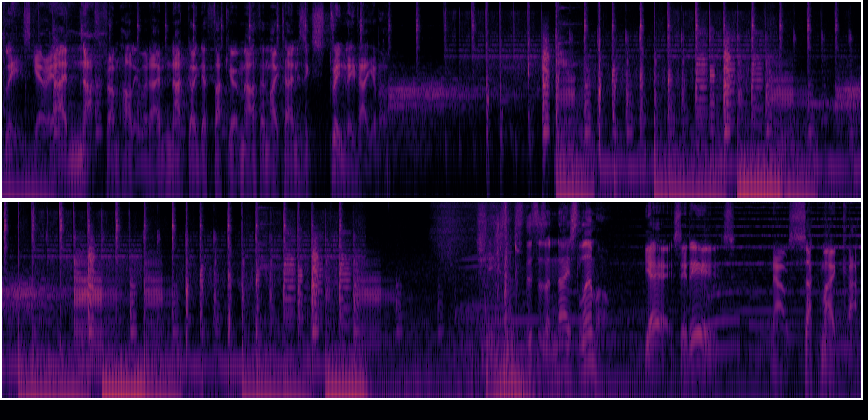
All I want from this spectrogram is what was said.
Please, Gary, I'm not from Hollywood. I'm not going to fuck your mouth, and my time is extremely valuable. This is a nice limo. Yes, it is. Now suck my cock.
